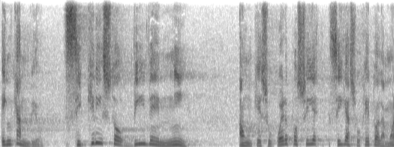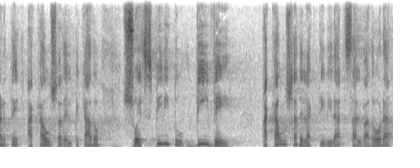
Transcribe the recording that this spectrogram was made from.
En cambio, si Cristo vive en mí, aunque su cuerpo siga sujeto a la muerte a causa del pecado, su espíritu vive a causa de la actividad salvadora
